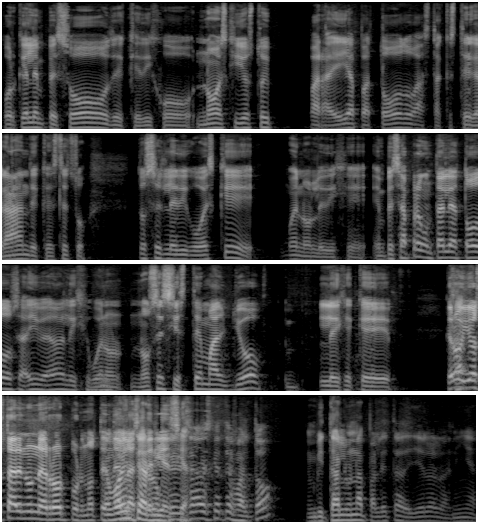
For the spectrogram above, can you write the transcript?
Porque él empezó de que dijo, no, es que yo estoy para ella, para todo, hasta que esté grande, que esté esto. Entonces le digo, es que, bueno, le dije, empecé a preguntarle a todos ahí, ¿verdad? Le dije, bueno, no sé si esté mal yo. Le dije que creo yo estar en un error por no Te tener voy a la interrumpir. experiencia. ¿Sabes qué te faltó? Invitarle una paleta de hielo a la niña.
